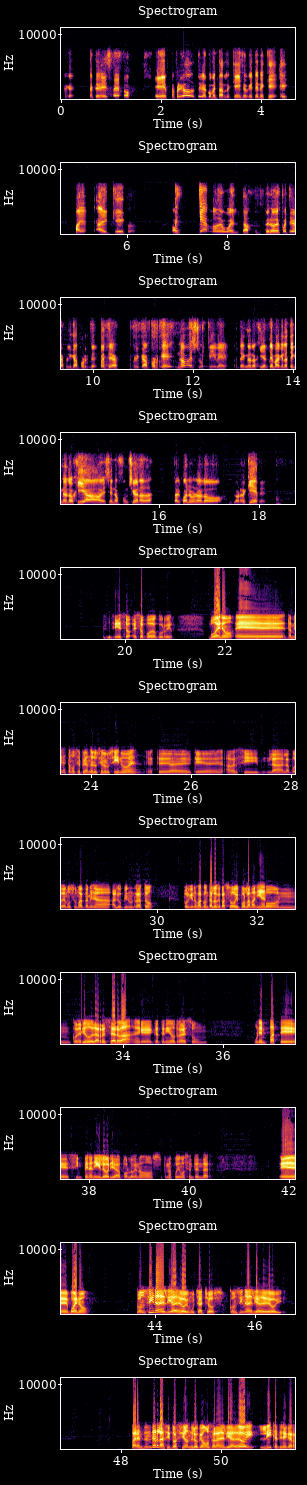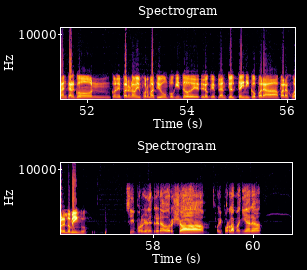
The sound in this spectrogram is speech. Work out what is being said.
me interesa esto. Eh, por privado te voy a comentar qué es lo que tenés que... Hay, hay que de vuelta, pero después te voy a explicar por qué. Después te voy a explicar por qué. No me subestime la tecnología. El tema es que la tecnología a veces no funciona tal cual uno lo, lo requiere. Sí, eso, eso puede ocurrir. Bueno, eh, también estamos esperando a Luciano Ursino, ¿eh? Este, eh, que a ver si la, podemos sumar también a, a Lupin un rato, porque nos va a contar lo que pasó hoy por la mañana con, con el partido de la reserva, ¿eh? que, que ha tenido otra vez un, un empate sin pena ni gloria, por lo que nos, nos pudimos entender. Eh, bueno, consigna del día de hoy, muchachos, consigna del día de hoy. Para entender la situación de lo que vamos a hablar en el día de hoy, Licha tiene que arrancar con, con el panorama informativo un poquito de, de lo que planteó el técnico para, para jugar el domingo. Sí, porque el entrenador ya hoy por la mañana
